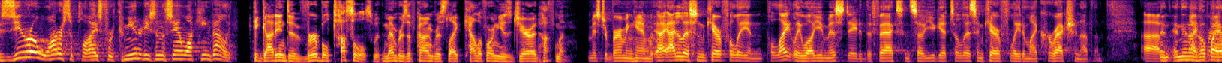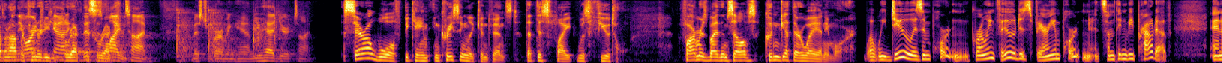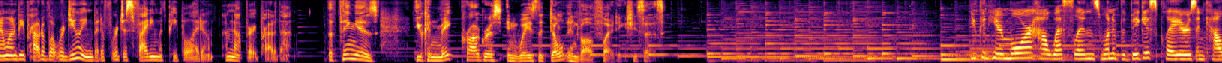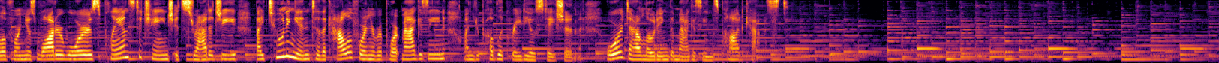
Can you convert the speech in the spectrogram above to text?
zero water supplies for communities in the San Joaquin Valley. He got into verbal tussles with members of Congress like California's Jared Huffman. Mr. Birmingham, I, I, listened carefully and politely while you misstated the facts, and so you get to listen carefully to my correction of them. Uh, and, and, then I hope I have an opportunity to County, correct this the correction. This is my time, Mr. Birmingham. You had your time. Sarah Wolf became increasingly convinced that this fight was futile. Farmers by themselves couldn't get their way anymore. What we do is important. Growing food is very important. It's something to be proud of. And I want to be proud of what we're doing, but if we're just fighting with people, I don't I'm not very proud of that. The thing is, you can make progress in ways that don't involve fighting, she says. You can hear more how Westlands, one of the biggest players in California's water wars, plans to change its strategy by tuning in to the California Report magazine on your public radio station or downloading the magazine's podcast.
